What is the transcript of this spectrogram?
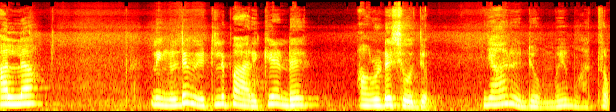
അല്ല നിങ്ങളുടെ വീട്ടിൽ ഇപ്പോൾ ആരൊക്കെയുണ്ട് അവളുടെ ചോദ്യം. ഞാനും എന്റെ ഉമ്മയും മാത്രം.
